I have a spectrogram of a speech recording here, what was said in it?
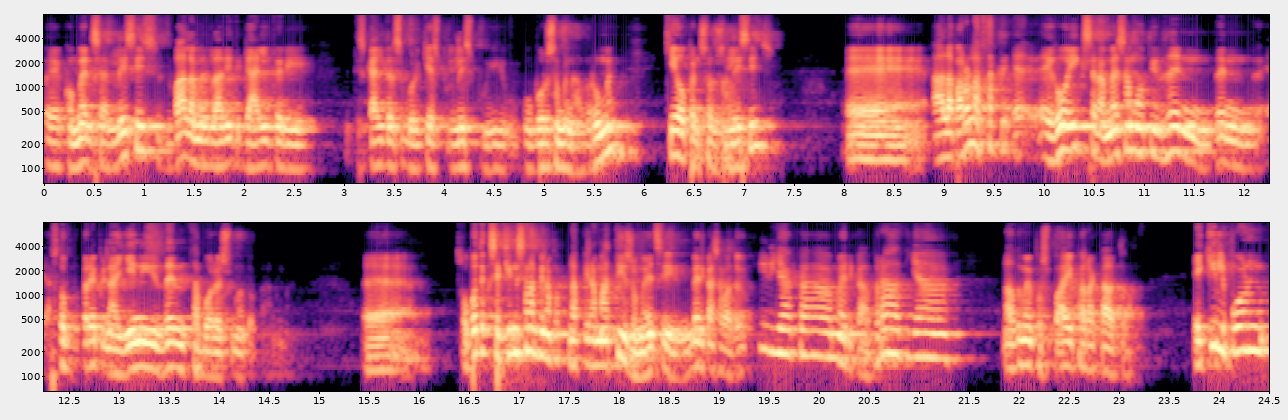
commercial λύσεις. Βάλαμε δηλαδή την καλύτερη, τις καλύτερες εμπορικές λύσεις που, που μπορούσαμε να βρούμε και open source λύσεις. Ε, αλλά παρόλα αυτά, ε, εγώ ήξερα μέσα μου ότι δεν, δεν, αυτό που πρέπει να γίνει δεν θα μπορέσουμε να το κάνουμε. Ε, οπότε ξεκίνησα να, πειρα, να πειραματίζομαι, έτσι. Μερικά Σαββατοκύριακα, μερικά βράδια, να δούμε πώς πάει παρακάτω. Εκεί λοιπόν,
